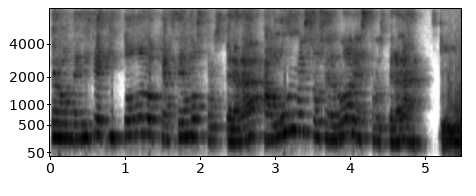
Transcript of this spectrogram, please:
pero donde dice, y todo lo que hacemos prosperará, aún nuestros errores prosperarán. Todo.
